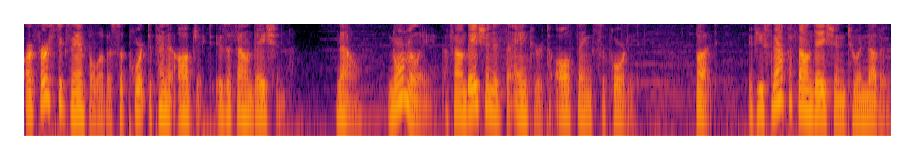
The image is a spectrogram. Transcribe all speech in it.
Our first example of a support-dependent object is a foundation. Now, normally, a foundation is the anchor to all things supported. But, if you snap a foundation to another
